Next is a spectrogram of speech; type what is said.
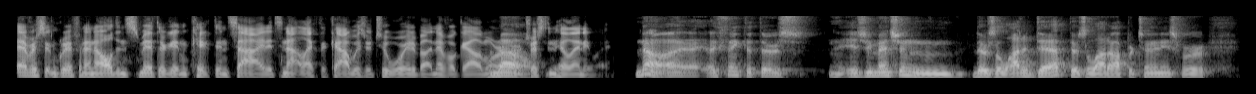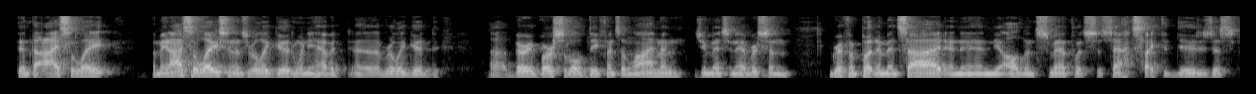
Everson Griffen and Aldon Smith are getting kicked inside, it's not like the Cowboys are too worried about Neville Gallimore no. or Trysten Hill anyway. No, I, I think that there's, as you mentioned, there's a lot of depth. There's a lot of opportunities for them to isolate. I mean, isolation is really good when you have a, a really good, uh, very versatile defensive lineman. As you mentioned, Everson Griffen putting him inside, and then the Aldon Smith, which sounds like the dude is just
